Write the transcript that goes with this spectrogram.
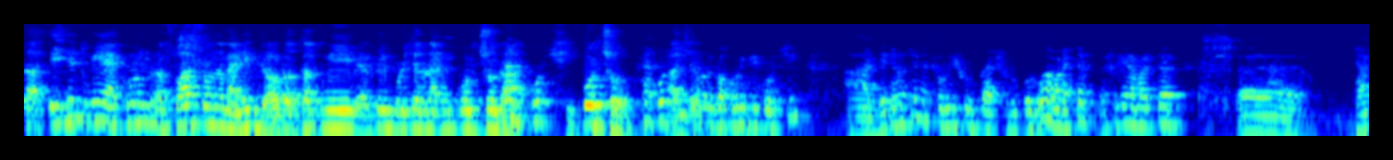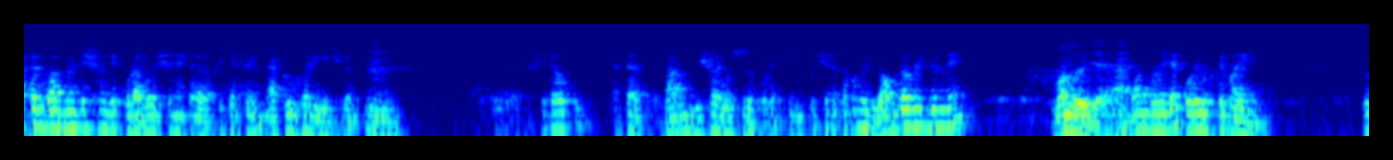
তা এই যে তুমি এখন first from the manning crowd অর্থাৎ তুমি ফিল্ম পরিচালনা এখন করছ না? না না, করছি। করছ? হ্যাঁ করছি আচ্ছা। ডকুমেন্টারি করছি। আর যেটা হচ্ছে একটা ছবি শুরু কাজ শুরু করব। আমার একটা আসলে আমার একটা ঝাড়খণ্ড গভর্নমেন্টের সঙ্গে কোলাবোরেশন একটা ফিচার ফিল্ম অ্যাপ্রুভ হয়ে গিয়েছিল। সেটাও খুব একটা দারুণ বিষয়বস্তুর উপরে। কিন্তু সেটা তখন ওই লকডাউনের জন্য বন্ধ হয়ে যায় হ্যাঁ। বন্ধ হয়ে যায় করে উঠতে পারিনি। তো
